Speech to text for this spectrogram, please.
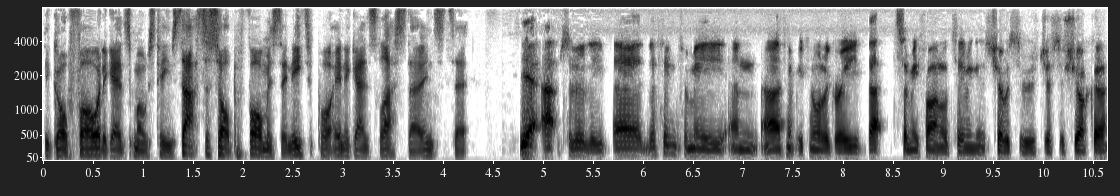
they go forward against most teams. That's the sort of performance they need to put in against Leicester, isn't it? Yeah, absolutely. Uh, the thing for me, and I think we can all agree, that semi final team against Chelsea was just a shocker.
